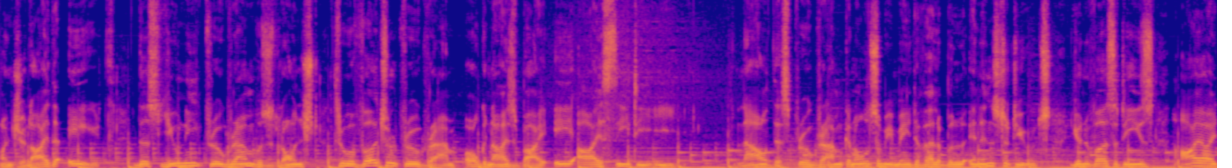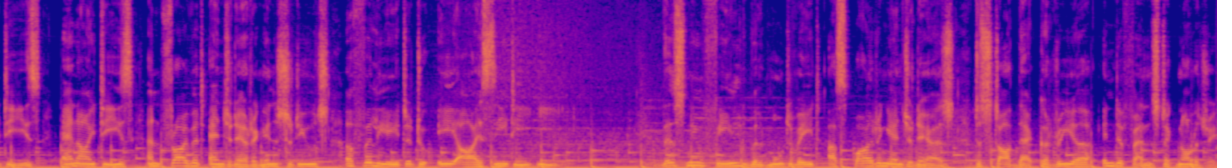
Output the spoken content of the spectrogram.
On July the 8th, this unique program was launched through a virtual program organized by AICTE. Now, this program can also be made available in institutes, universities, IITs, NITs, and private engineering institutes affiliated to AICTE. This new field will motivate aspiring engineers to start their career in defense technology.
